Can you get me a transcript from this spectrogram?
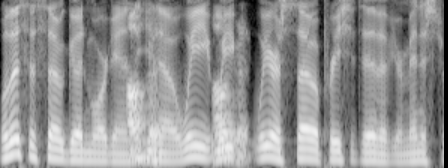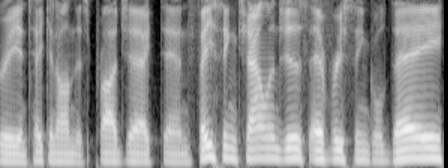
Well, this is so good, Morgan. All You know, we All we good. we are so appreciative of your ministry and taking on this project and facing challenges every single day.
